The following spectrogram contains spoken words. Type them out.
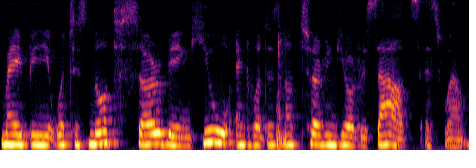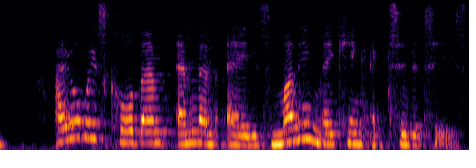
maybe what is not serving you and what is not serving your results as well I always call them MMAs, money making activities.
